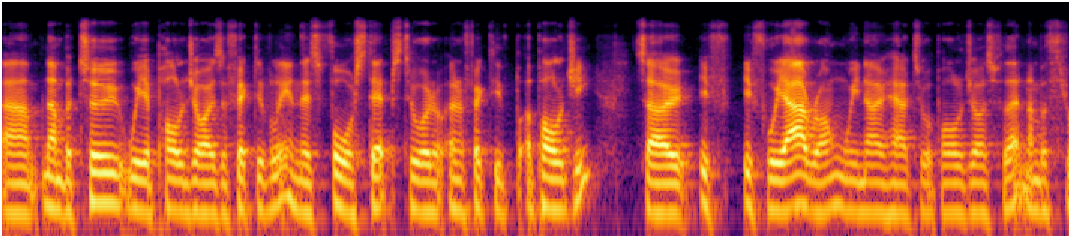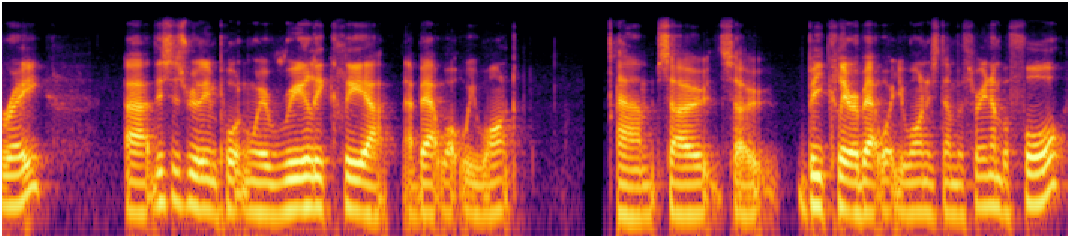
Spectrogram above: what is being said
Um, number two, we apologise effectively, and there's four steps to an effective apology. So if if we are wrong, we know how to apologise for that. Number three, uh, this is really important. We're really clear about what we want. Um, so so be clear about what you want is number three. Number four,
